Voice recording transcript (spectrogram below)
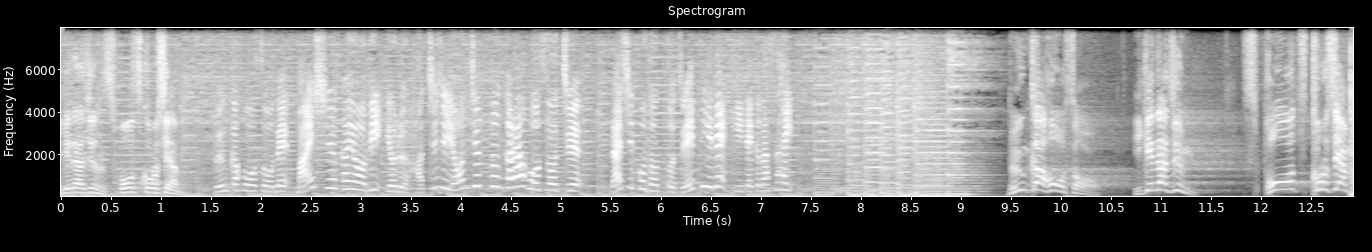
池田純スポーツコロシアム。文化放送で毎週火曜日夜8時40分から放送中。ラジコ .jp で聞いてください。文化放送池田純スポーツコロシアム。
